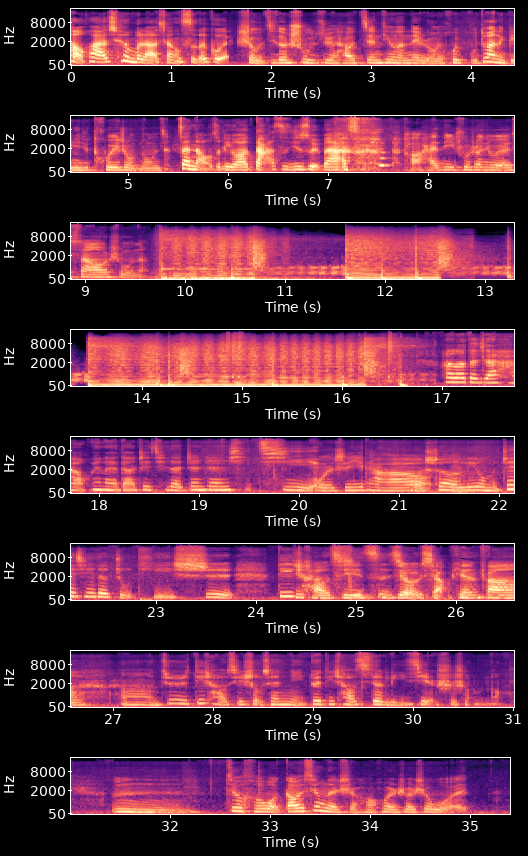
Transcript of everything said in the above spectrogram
好话劝不了想死的鬼。手机的数据还有监听的内容会不断的给你去推这种东西，在脑子里我要打自己嘴巴子。好孩子一出生就会算奥数呢。Hello，大家好，欢迎来到这期的沾沾喜气。我是一桃，我是欧丽。我们这期的主题是低潮期自救小偏方。嗯，就是低潮期，首先你对低潮期的理解是什么呢？嗯，就和我高兴的时候，或者说是我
